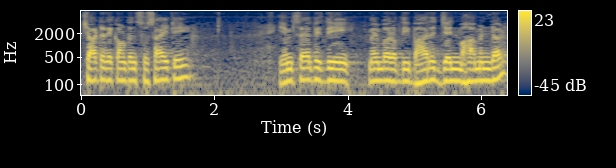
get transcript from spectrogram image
Chartered Accountant Society. Himself is the member of the Bharat Jain Mahamandal.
